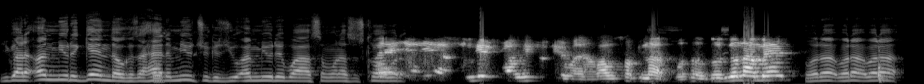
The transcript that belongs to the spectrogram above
You got to unmute again though, because I had to mute you because you unmuted while someone else was calling. Yeah, yeah, yeah. I'm here. I'm here. here man. I was fucking up. What's up? What's going on, man? What up? What up? What up?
